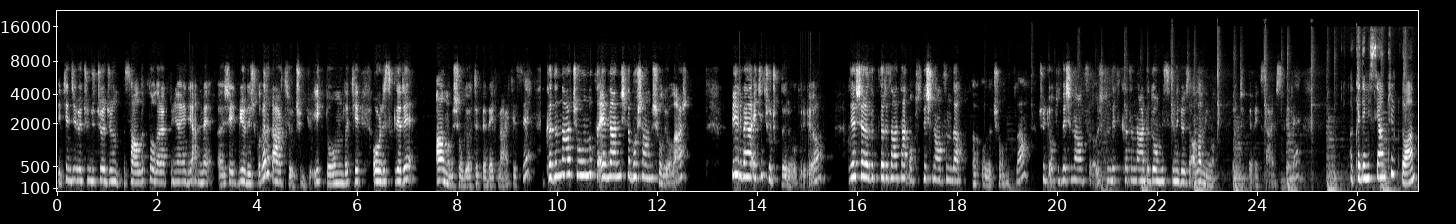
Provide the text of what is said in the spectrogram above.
ikinci ve üçüncü çocuğun sağlıklı olarak dünyaya gelme e, şey biyolojik olarak artıyor çünkü. ilk doğumdaki o riskleri almamış oluyor tıp bebek merkezi. Kadınlar çoğunlukla evlenmiş ve boşanmış oluyorlar. Bir veya iki çocukları oluyor. Yaş aralıkları zaten 35'in altında e, oluyor çoğunlukla. Çünkü 35'in altı üstündeki kadınlarda doğum riskini göze alamıyor tüp bebek servisleri. Akademisyen Türk Doğan,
